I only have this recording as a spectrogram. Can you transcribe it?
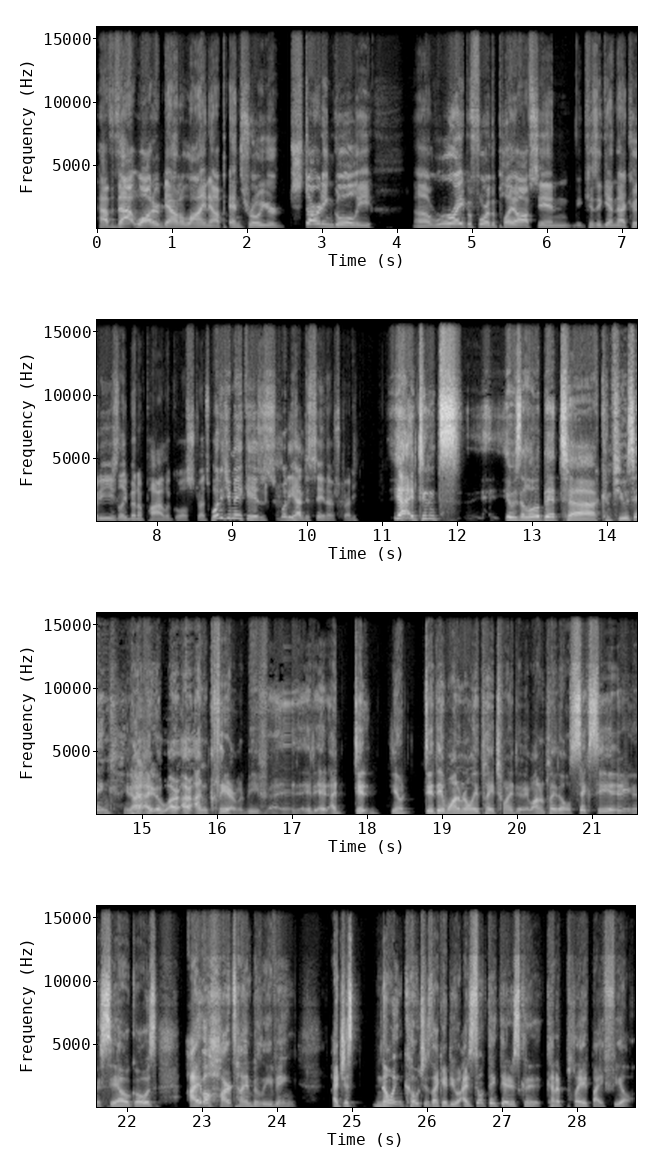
have that watered down a lineup and throw your starting goalie uh, right before the playoffs in, because again, that could have easily been a pile of goals. Struds. What did you make of his? What he had to say there, Strutty? Yeah, it didn't. It was a little bit uh, confusing, you know, yeah. I, or, or, unclear would be. It, it, I did, you know, did they want him to only play 20? Did they want him to play the whole 60? You're going to see how it goes. I have a hard time believing. I just knowing coaches like I do, I just don't think they're just going to kind of play it by feel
